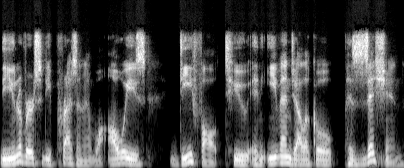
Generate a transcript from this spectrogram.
the university president will always default to an evangelical position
